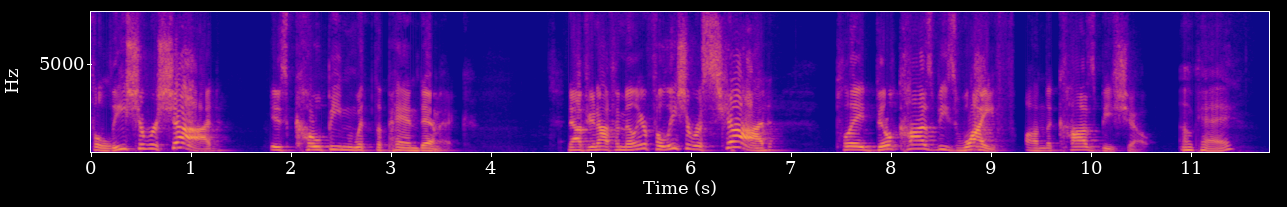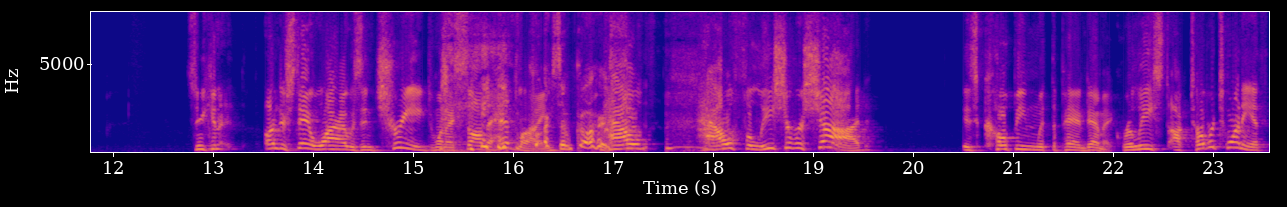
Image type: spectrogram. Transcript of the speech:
Phylicia Rashad is coping with the pandemic. Now, if you're not familiar, Phylicia Rashad played Bill Cosby's wife on The Cosby Show. Okay. So you can understand why I was intrigued when I saw the Of headline course. Of course. how how Phylicia Rashad is coping with the pandemic. Released October 20th,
